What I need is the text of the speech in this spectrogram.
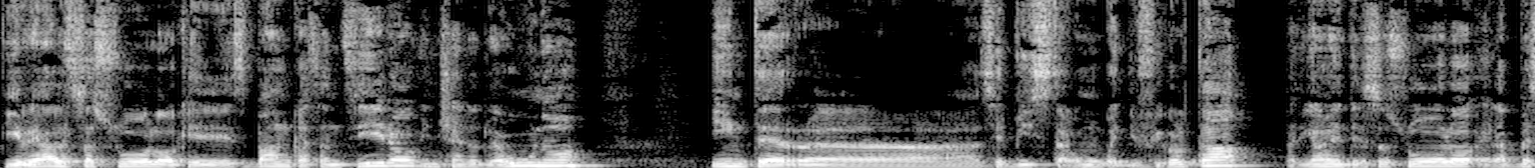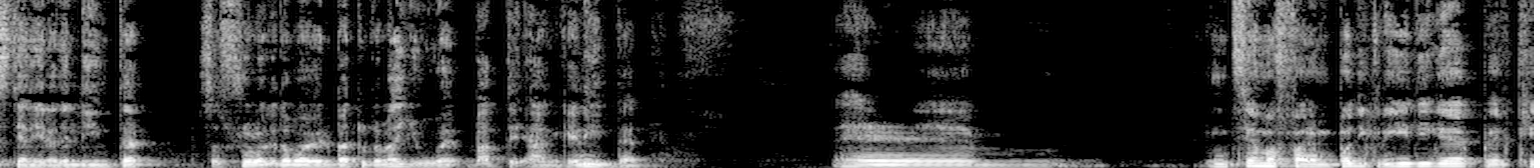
il Real Sassuolo che sbanca San Siro vincendo 2-1. Inter uh, si è vista comunque in difficoltà. Praticamente il Sassuolo è la bestia nera dell'Inter. Sassuolo che dopo aver battuto la Juve batte anche l'Inter. Ehm, iniziamo a fare un po' di critiche perché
